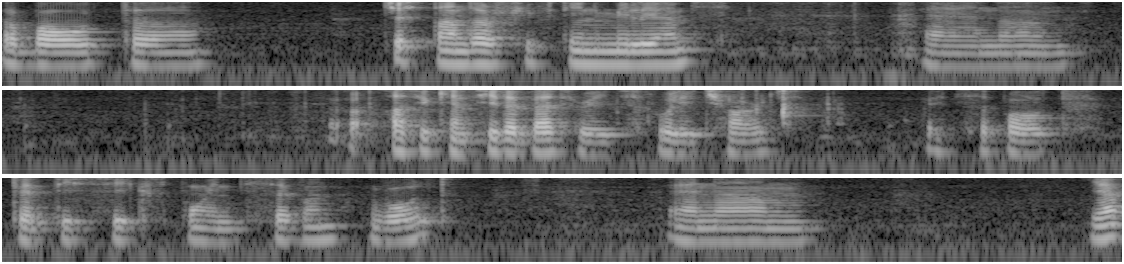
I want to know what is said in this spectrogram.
about uh, just under 15 milliamps and um, as you can see the battery is fully charged it's about 26.7 volt and um, yeah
